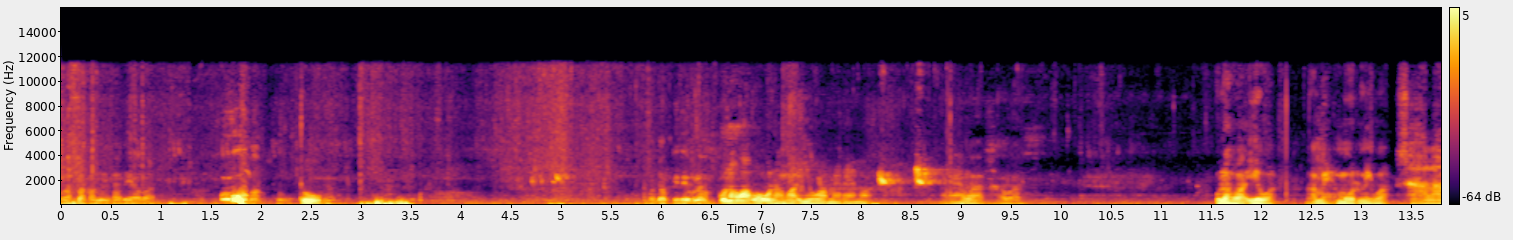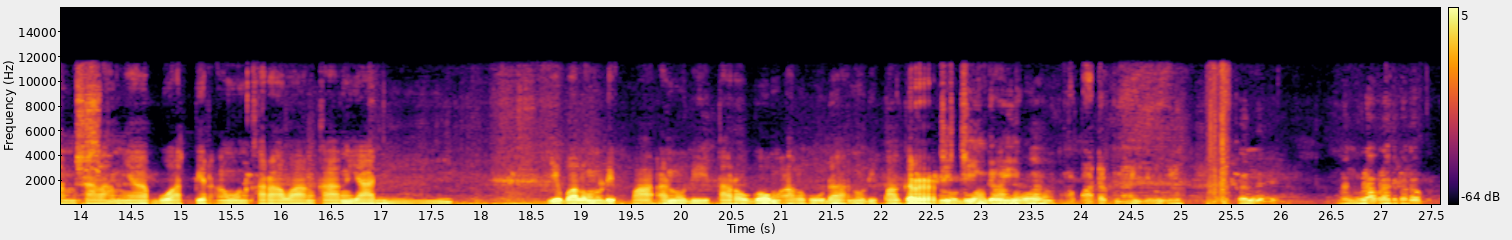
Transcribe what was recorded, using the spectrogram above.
Bakal minta dia apa? Tuh Kodok gitu belum? Ulah wa, ulah wa ieu wa meren wa. Meren wa. Awas, awas. Ulah wa ieu wa. Ameh murni wa. salam salamnya buat Fir'aun Karawang Kang Yadi Ieu balong nu di pa, anu di Tarogong Al Huda nu di Pager nu dua balong Ngapadegna ieu. Kene. An ulah ulah dikodok.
